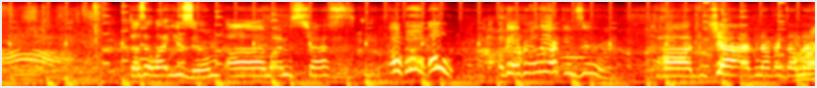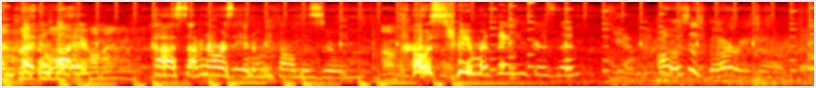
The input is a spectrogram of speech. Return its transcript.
Ah. Does it let you zoom? Um, I'm stressed. Oh, oh! Okay, apparently I can zoom. Ah, chat, I've never done that in thank my you all for life. coming. Ah, seven hours in and we found the zoom. Pro streamer, thank you, Kristen. Yeah. Oh, this is very good.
